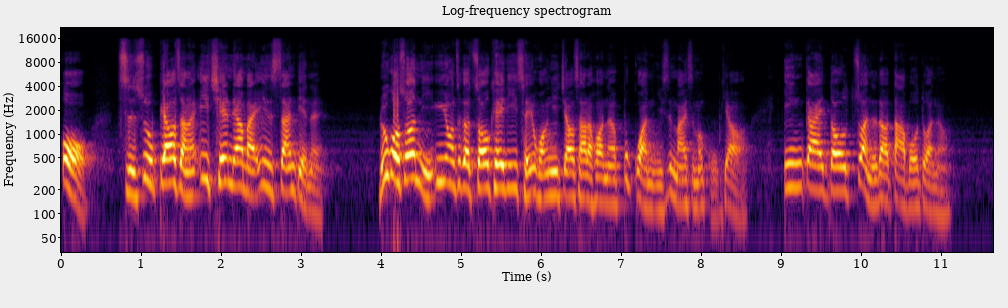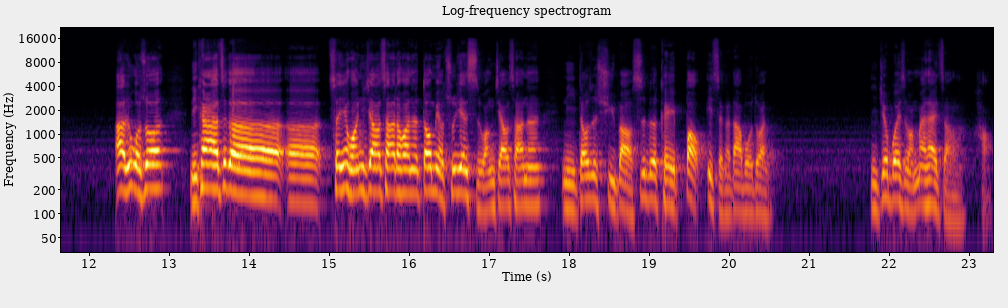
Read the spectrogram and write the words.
嚯！指数飙涨了一千两百一十三点呢。如果说你运用这个周 K D 呈现黄金交叉的话呢，不管你是买什么股票，应该都赚得到大波段哦。啊，如果说你看到这个呃呈现黄金交叉的话呢，都没有出现死亡交叉呢，你都是续报，是不是可以报一整个大波段？你就不会什么卖太早了。好，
